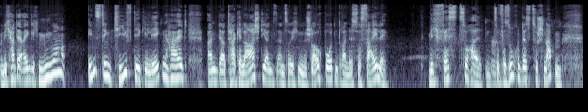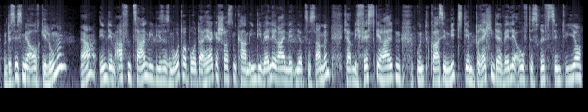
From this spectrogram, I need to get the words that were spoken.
Und ich hatte eigentlich nur instinktiv die Gelegenheit, an der Takelage, die an, an solchen Schlauchbooten dran ist, so Seile, mich festzuhalten, mhm. zu versuchen, das zu schnappen. Und das ist mir auch gelungen. Ja, in dem Affenzahn, wie dieses Motorboot dahergeschossen kam, in die Welle rein mit mir zusammen. Ich habe mich festgehalten und quasi mit dem Brechen der Welle auf das Riff sind wir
